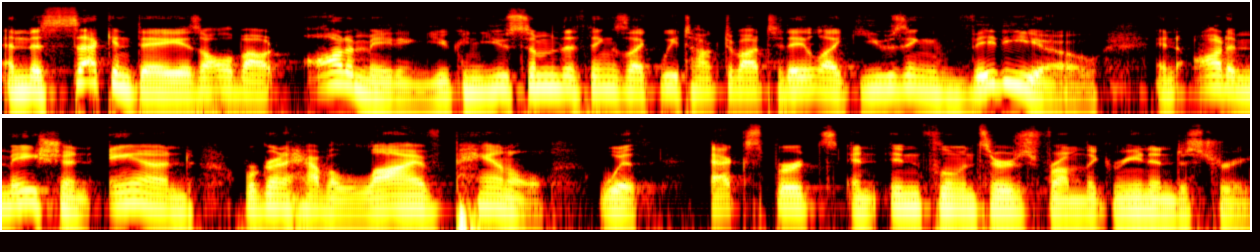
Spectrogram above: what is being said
And the second day is all about automating. You can use some of the things like we talked about today, like using video and automation. And we're going to have a live panel with experts and influencers from the green industry.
